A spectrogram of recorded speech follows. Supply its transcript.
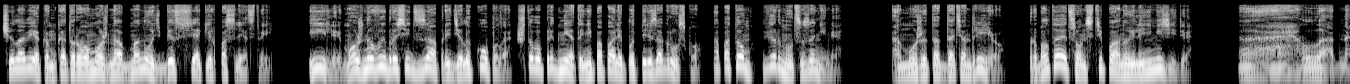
Человеком, которого можно обмануть без всяких последствий. Или можно выбросить за пределы купола, чтобы предметы не попали под перезагрузку, а потом вернуться за ними. А может, отдать Андрею? Проболтается он Степану или Немезиде? Ах, ладно.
